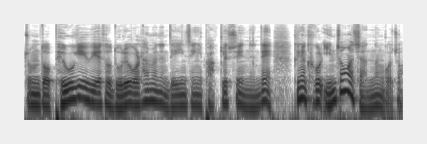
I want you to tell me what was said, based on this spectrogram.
좀 더 배우기 위해서 노력을 하면은 내 인생이 바뀔 수 있는데 그냥 그걸 인정하지 않는 거죠.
